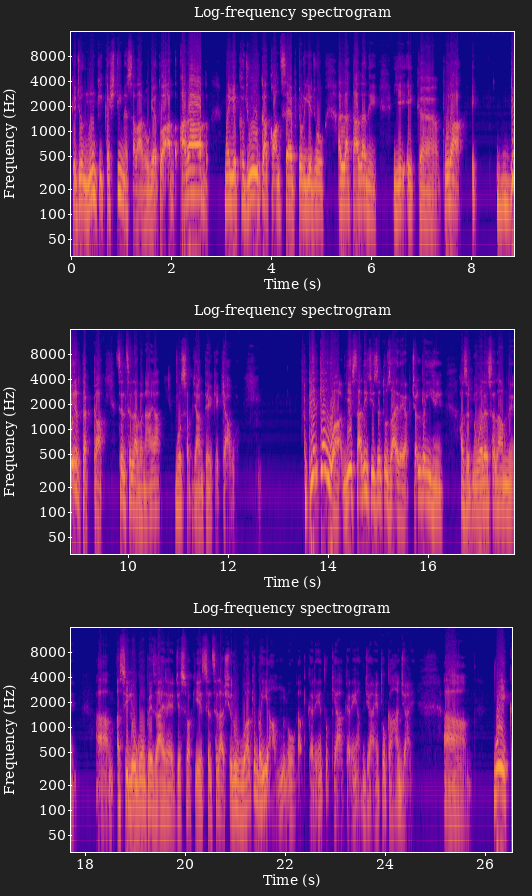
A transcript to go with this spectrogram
کہ جو نو کی کشتی میں سوار ہو گیا۔ تو اب عرب میں یہ کھجور کا کانسیپٹ اور یہ جو اللہ تعالیٰ نے یہ ایک پورا ایک دیر تک کا سلسلہ بنایا، وہ سب جانتے ہیں کہ کیا ہوا۔ پھر کیا ہوا؟ یہ ساری چیزیں تو ظاہر ہے، اب چل رہی ہیں۔ حضرت نو علیہ السلام نے اسی لوگوں پہ ظاہر ہے، جس وقت یہ سلسلہ شروع ہوا کہ بھئی ہم لوگ اب کریں تو کیا کریں؟ ہم جائیں تو کہاں جائیں؟ وہ ایک،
